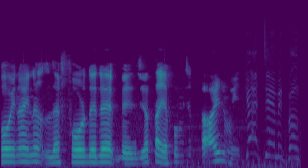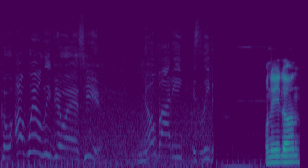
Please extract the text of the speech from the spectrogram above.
Bu oyun aynı Left 4 Dead'e benziyor. Hatta yapımcısı da aynı mıydı? O ne lan?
